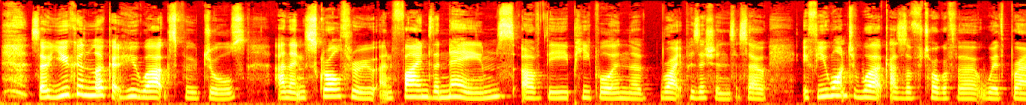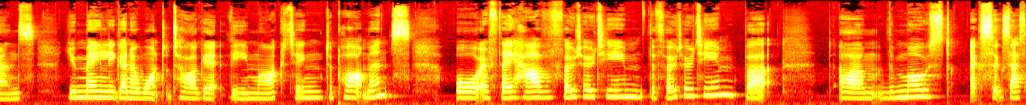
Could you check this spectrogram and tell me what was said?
so you can look at who works for Joules and then scroll through and find the names of the people in the right positions. So if you want to work as a photographer with brands, you're mainly going to want to target the marketing departments or if they have a photo team, the photo team, but um, the most success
